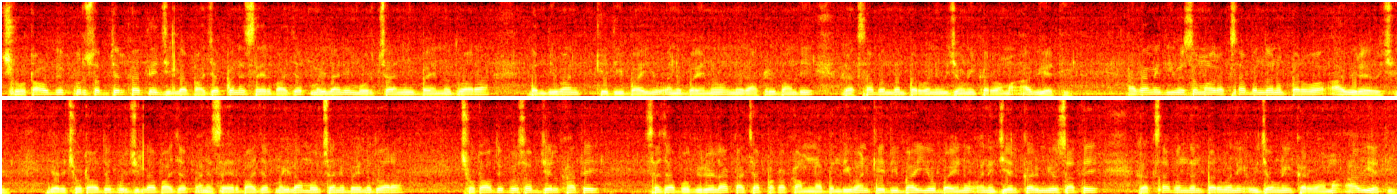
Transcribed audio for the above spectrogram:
છોટાઉદેપુર સબજેલ ખાતે જિલ્લા ભાજપ અને શહેર ભાજપ મહિલાની મોરચાની બહેનો દ્વારા બંદીવાન કેદી ભાઈઓ અને બહેનોને રાખડી બાંધી રક્ષાબંધન પર્વની ઉજવણી કરવામાં આવી હતી. આગામી દિવસોમાં રક્ષાબંધનનો પર્વ આવી રહ્યો છે. જ્યારે છોટાઉદેપુર જિલ્લા ભાજપ અને શહેર ભાજપ મહિલા મોરચાની બહેનો દ્વારા છોટાઉદેપુર સબજેલ ખાતે સજા ભોગવી રહેલા કાચા પાકા કામના બંદીવાન કેદીભાઈઓ, બહેનો અને જેલ કર્મીઓ સાથે રક્ષાબંધન પર્વની ઉજવણી કરવામાં આવી હતી.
